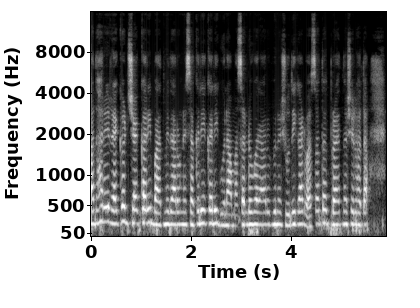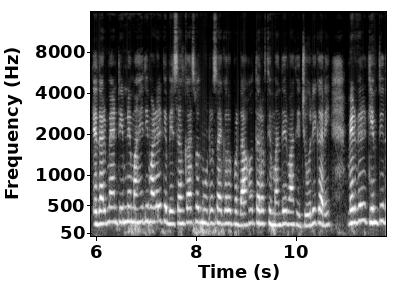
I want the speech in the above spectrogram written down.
આધારે રેકર્ડ ચેક કરી બાતમીદારોને સક્રિય કરી ગુનામાં સંડોવાયેલ આરોપીઓને શોધી કાઢવા સતત પ્રયત્નશીલ હતા. તે દરમિયાન ટીમને માહિતી મળેલ કે બે શંકાસ્પદ મોટરસાયકલ ઉપર દાહોદ તરફથી મંદિરમાંથી ચોરી કરી મેળવેલ કિંમતી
